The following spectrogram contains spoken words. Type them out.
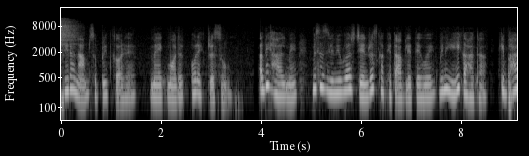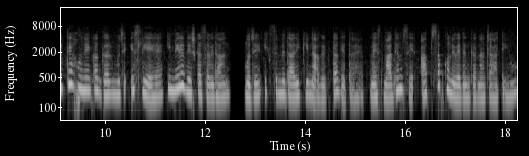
मेरा नाम सुप्रीत कौर है मैं एक मॉडल और एक्ट्रेस हूँ अभी हाल में मिसेस यूनिवर्स जेनरस का खिताब लेते हुए मैंने यही कहा था कि भारतीय होने का गर्व मुझे इसलिए है कि मेरे देश का संविधान मुझे एक जिम्मेदारी की नागरिकता देता है मैं इस माध्यम से आप सबको निवेदन करना चाहती हूँ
